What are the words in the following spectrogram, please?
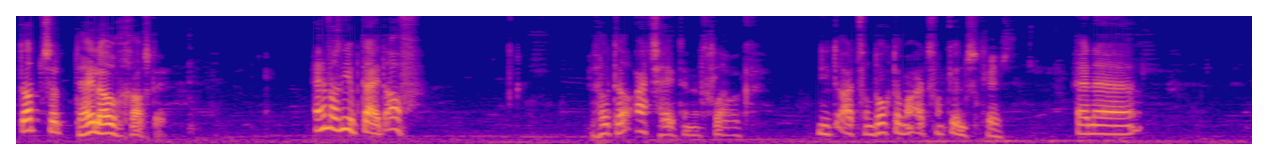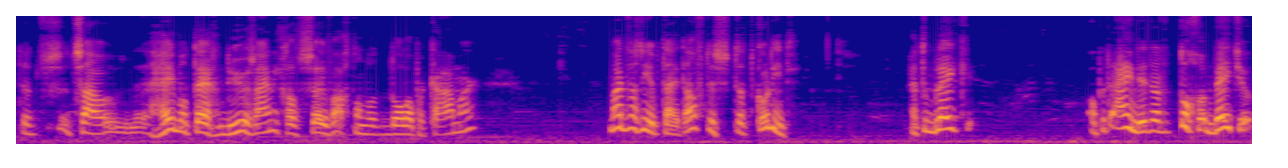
dat soort hele hoge gasten. En het was niet op tijd af. Het Hotel Arts heette het, geloof ik. Niet arts van dokter, maar arts van kunst. Kunst. En eh, dat, het zou helemaal tegen duur zijn. Ik geloof 700, 800 dollar per kamer. Maar het was niet op tijd af, dus dat kon niet. En toen bleek op het einde dat het toch een beetje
